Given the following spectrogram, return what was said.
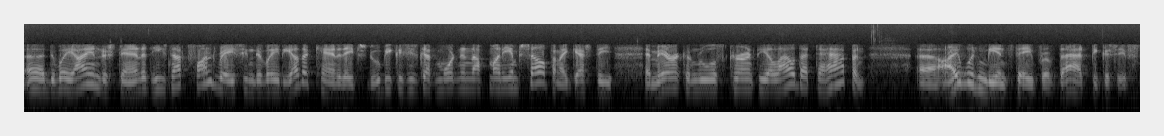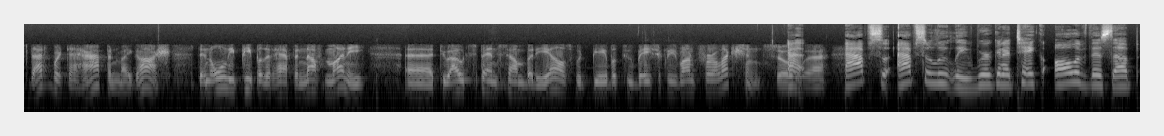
uh, the way I understand it, he's not fundraising the way the other candidates do because he's got more than enough money himself. And I guess the American rules currently allow that to happen. Uh, I wouldn't be in favor of that because if that were to happen, my gosh, then only people that have enough money uh, to outspend somebody else would be able to basically run for election. So, uh, Abs- absolutely. We're going to take all of this up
